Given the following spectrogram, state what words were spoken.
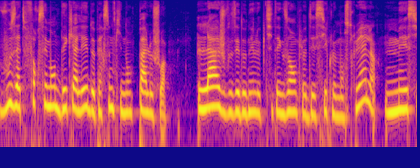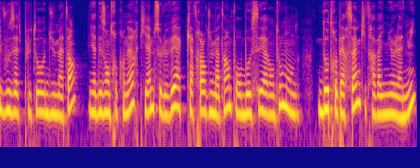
vous êtes forcément décalé de personnes qui n'ont pas le choix. Là, je vous ai donné le petit exemple des cycles menstruels, mais si vous êtes plutôt du matin, il y a des entrepreneurs qui aiment se lever à 4 heures du matin pour bosser avant tout le monde. D'autres personnes qui travaillent mieux la nuit.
